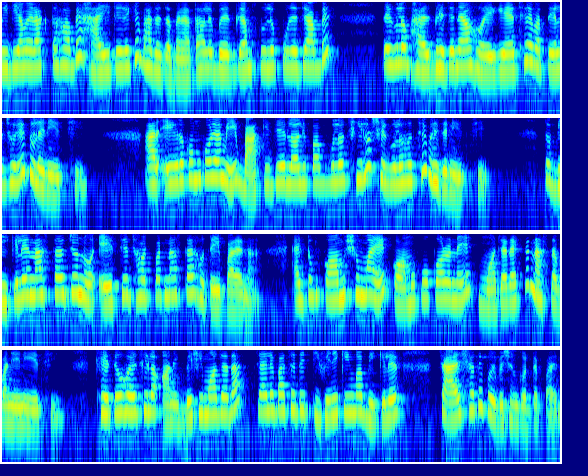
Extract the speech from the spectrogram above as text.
মিডিয়ামে রাখতে হবে হাইটে রেখে ভাজা যাবে না, তাহলে ব্রেড গ্রামসগুলো পুড়ে যাবে। তো এগুলো ভেজে নেওয়া হয়ে গিয়েছে, এবার তেল ঝরিয়ে তুলে নিয়েছি। আর এইরকম করে আমি বাকি যে ললিপপগুলো ছিল সেগুলো হচ্ছে ভেজে নিচ্ছি। তো বিকেলের নাস্তার জন্য এর চেয়ে ঝটপট নাস্তার হতেই পারে না। একদম কম সময়ে, কম উপকরণে মজার একটা নাস্তা বানিয়ে নিয়েছি। খেতেও হয়েছিল অনেক বেশি মজাদা চাইলে বাচ্চাদের টিফিনে কিংবা বিকেলের চায়ের সাথে পরিবেশন করতে পারেন।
